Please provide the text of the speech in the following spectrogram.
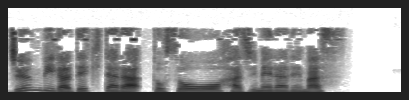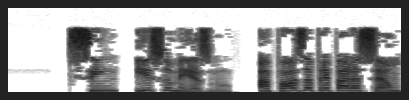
準備ができたら塗装を始められます。 Sim, isso mesmo. Após a preparação,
